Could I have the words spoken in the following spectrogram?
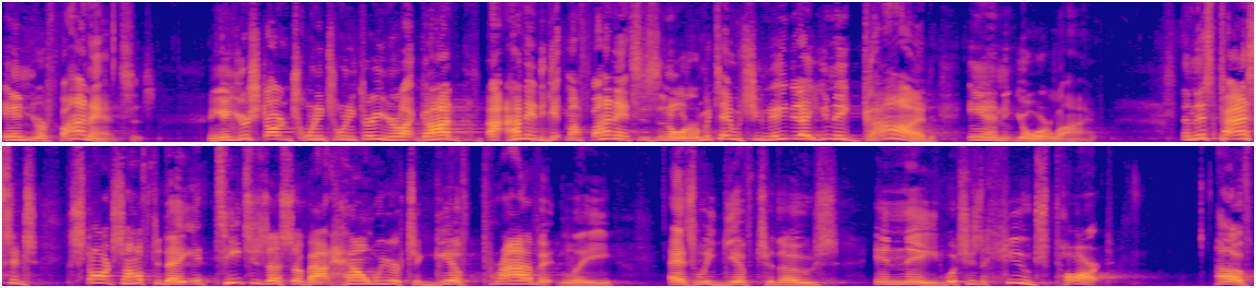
in your finances. And you're starting 2023 and you're like, God, I need to get my finances in order. Let me tell you what you need today. You need God in your life. And this passage starts off today, it teaches us about how we are to give privately as we give to those in need, which is a huge part of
